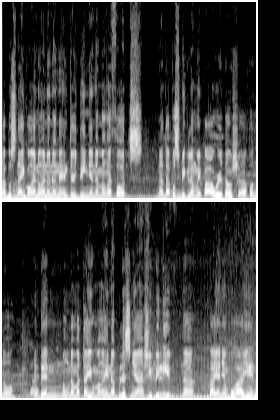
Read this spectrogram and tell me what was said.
Tapos na kung ano-ano nang na-entertain niya ng mga thoughts na tapos biglang may power daw siya, kuno. And then, nung namatay yung mga hinables niya, she believed na kaya niyang buhayin.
